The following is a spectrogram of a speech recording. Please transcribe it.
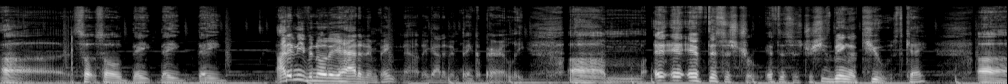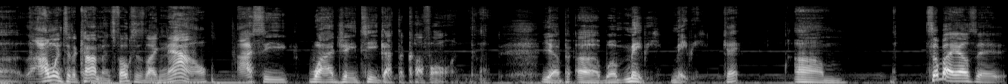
Uh, so, so they, they, they, I didn't even know they had it in pink now. They got it in pink apparently. Um, if, if this is true, if this is true, she's being accused. Okay. Uh, I went to the comments. Folks is like, now I see why JT got the cuff on. yeah. Uh, well, maybe, maybe. Okay. Um, somebody else said.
